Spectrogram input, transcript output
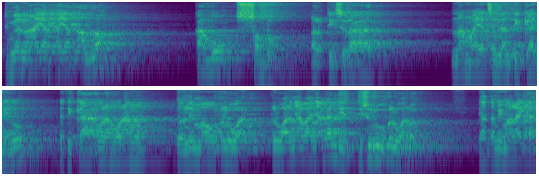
dengan ayat-ayat Allah kamu sombong. Kalau di surat 6 ayat 93 niku ketika orang-orang dolim mau keluar keluar nyawanya kan disuruh keluar Pak. Yang temui malaikat.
